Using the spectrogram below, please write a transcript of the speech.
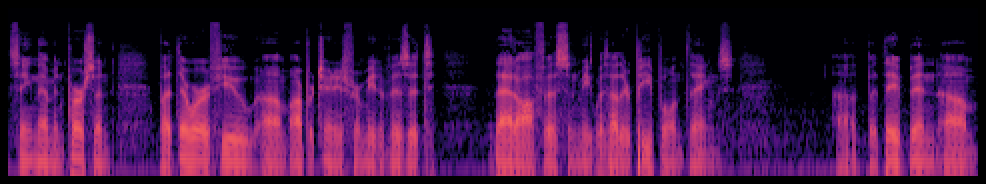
seeing them in person, but there were a few um, opportunities for me to visit that office and meet with other people and things. Uh, but they've been um,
